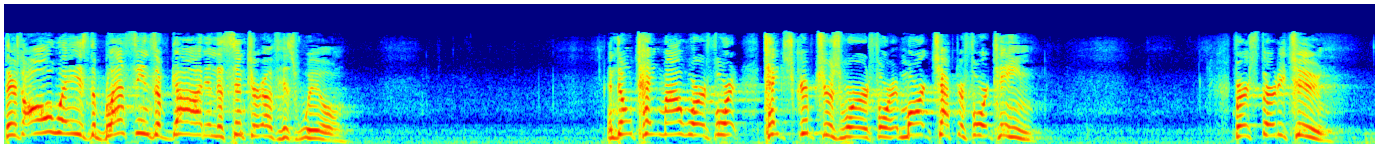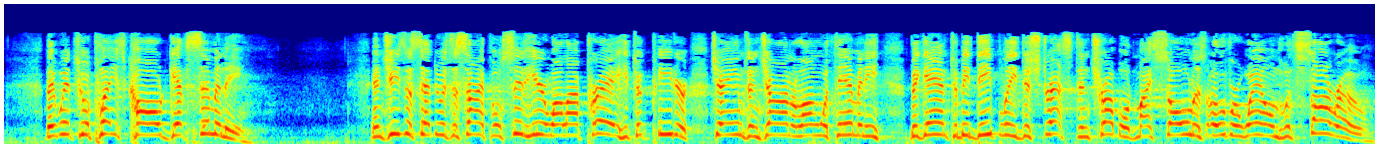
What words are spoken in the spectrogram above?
there's always the blessings of God in the center of His will. And don't take my word for it, take Scripture's word for it. Mark chapter 14, verse 32. They went to a place called Gethsemane. And Jesus said to his disciples, Sit here while I pray. He took Peter, James, and John along with him, and he began to be deeply distressed and troubled. My soul is overwhelmed with sorrow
